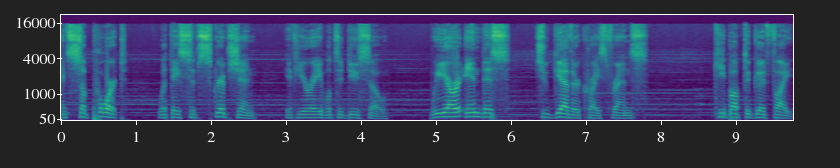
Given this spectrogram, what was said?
and support with a subscription if you're able to do so. We are in this together, Christ friends. Keep up the good fight.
